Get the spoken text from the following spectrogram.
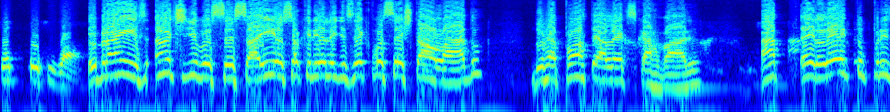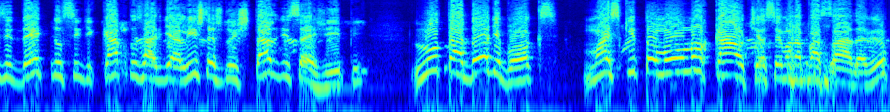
sempre que precisar. Ibrahim, antes de você sair, eu só queria lhe dizer que você está ao lado do repórter Alex Carvalho, eleito presidente do Sindicato dos Radialistas do Estado de Sergipe, lutador de boxe mas que tomou um nocaute a semana passada, viu?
